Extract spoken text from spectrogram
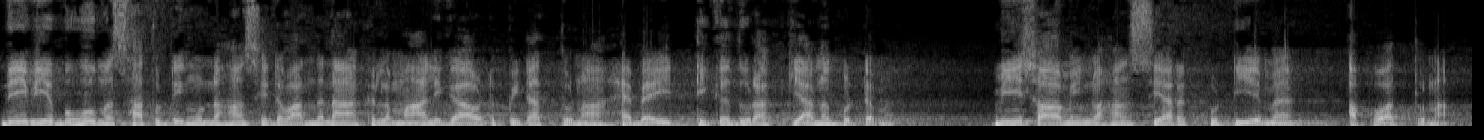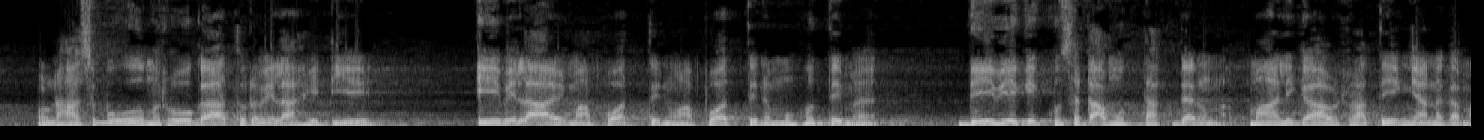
දේවිය බොහෝම සතුටින් උන්වහන්සේට වන්දනා කළ මාලිගාවට පිටත් වනා හැබැයි ටික දුරක් යනකොටම මේ ස්වාමීන් වහන්සේ අර කුටියම අපවත් වනා. උන්හස බොහෝම රෝගාතුර වෙලා හිටියේ ඒ වෙලාවෙම අපවත්වෙන අපවත්වෙන මොහොතෙම දේවියගේ කුසට අමුත්තක් දැනුන මාලිගාවට රතයෙන් යන ගම.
